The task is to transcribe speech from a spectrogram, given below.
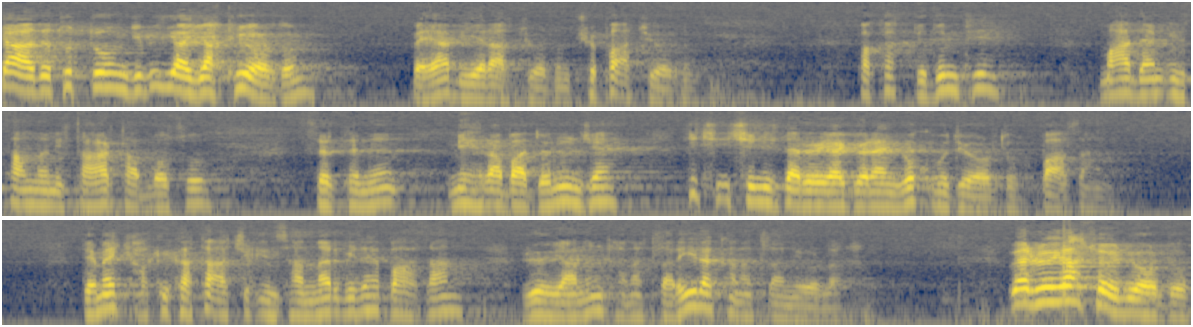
kağıdı tuttuğum gibi ya yakıyordum veya bir yere atıyordum, çöpe atıyordum. Fakat dedim ki, madem insanlığın iftihar tablosu sırtını mihraba dönünce hiç içinizde rüya gören yok mu diyordu bazen. Demek hakikate açık insanlar bile bazen rüyanın kanatlarıyla kanatlanıyorlar. Ve rüya söylüyordu.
